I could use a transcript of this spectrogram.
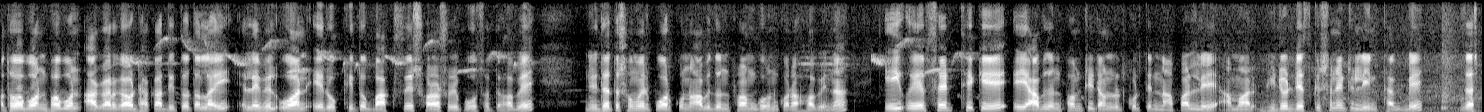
অথবা বনভবন আগারগাঁও, ঢাকা দ্বিতীয়তলায় লেভেল ওয়ান এ রক্ষিত বাক্সে সরাসরি পৌঁছাতে হবে। নির্ধারিত সময়ের পর কোনো আবেদন ফর্ম গ্রহণ করা হবে না। এই ওয়েবসাইট থেকে এই আবেদন ফর্মটি ডাউনলোড করতে না পারলে আমার ভিডিও ডেসক্রিপশনে একটি লিঙ্ক থাকবে। জাস্ট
